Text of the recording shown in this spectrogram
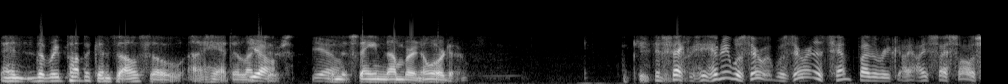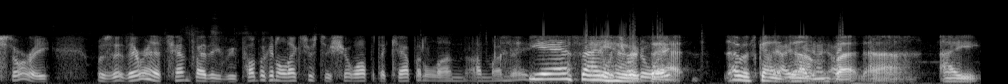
And the Republicans also uh, had electors yeah. in the same number and order. In fact, Henry, was there was there an attempt by the I, I saw a story. Was there, an attempt by the Republican electors to show up at the Capitol on on Monday? Yes, I heard turned away? that. That was kind of I- dumb, I- I- but uh, I,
